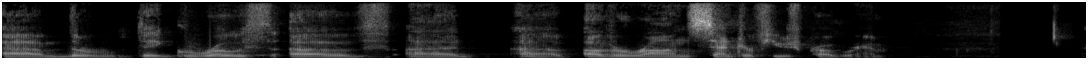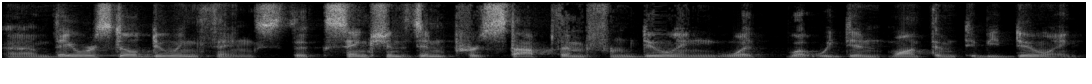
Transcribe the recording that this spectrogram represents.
um, the the growth of uh, uh, of Iran's centrifuge program. Um, they were still doing things. The sanctions didn't stop them from doing what what we didn't want them to be doing.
